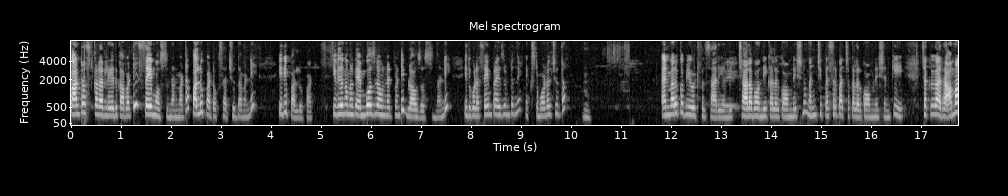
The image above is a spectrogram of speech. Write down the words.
కాంట్రాస్ట్ కలర్ లేదు కాబట్టి సేమ్ వస్తుంది అనమాట పళ్ళు పాట ఒకసారి చూద్దామండి. ఇది పళ్ళు పాట. ఈ విధంగా మనకు ఎంబోజ్లో ఉన్నటువంటి బ్లౌజ్ వస్తుందండి. ఇది కూడా సేమ్ ప్రైస్ ఉంటుంది. నెక్స్ట్ మోడల్ చూద్దాం. అండ్ మరొక బ్యూటిఫుల్ శారీ అండి. చాలా బాగుంది ఈ కలర్ కాంబినేషన్. మంచి పెసరపచ్చ కలర్ కాంబినేషన్కి చక్కగా రామా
